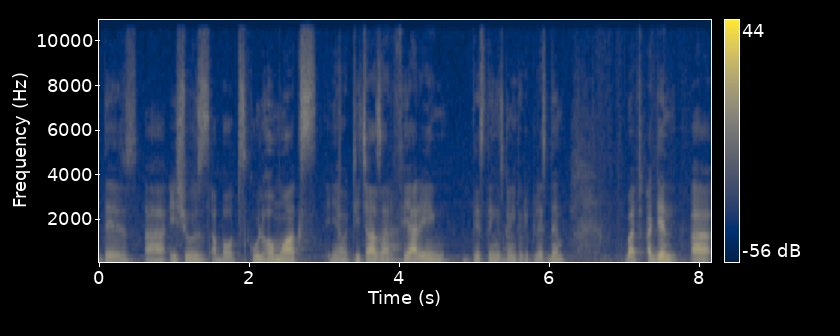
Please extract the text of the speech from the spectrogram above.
there's uh, issues about school homeworks. You know, teachers are fearing this thing is going to replace them. But again, uh,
